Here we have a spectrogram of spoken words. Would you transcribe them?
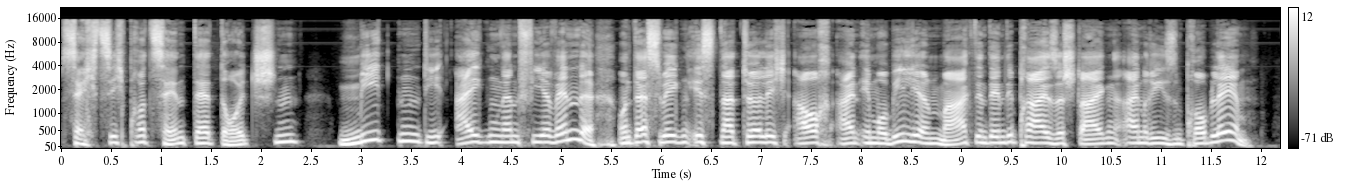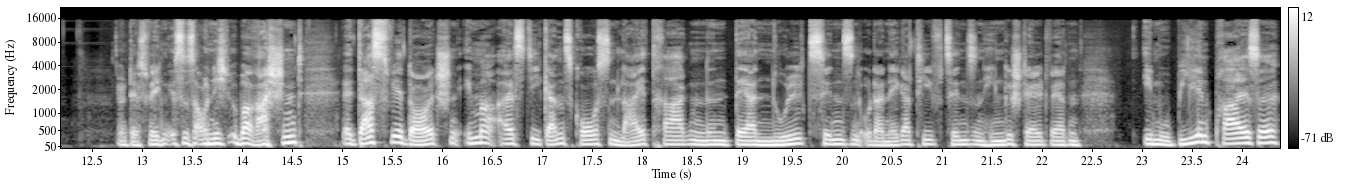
60 Prozent der Deutschen mieten die eigenen vier Wände. Und deswegen ist natürlich auch ein Immobilienmarkt, in dem die Preise steigen, ein Riesenproblem. Und deswegen ist es auch nicht überraschend, äh, dass wir Deutschen immer als die ganz großen Leidtragenden der Nullzinsen oder Negativzinsen hingestellt werden. Immobilienpreise,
